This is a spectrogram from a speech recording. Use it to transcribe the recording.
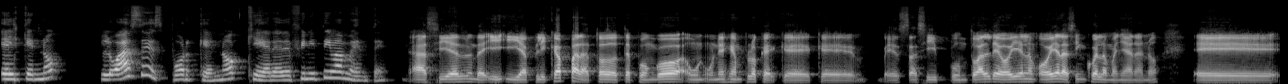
el que no, lo haces porque no quiere, definitivamente. Así es, y, y aplica para todo. Te pongo un, ejemplo que, que, es así puntual de hoy, hoy a las 5 de la mañana, ¿no? Eh,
